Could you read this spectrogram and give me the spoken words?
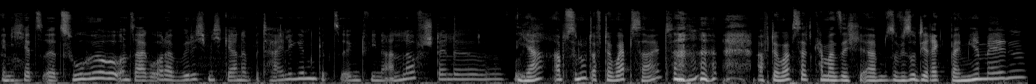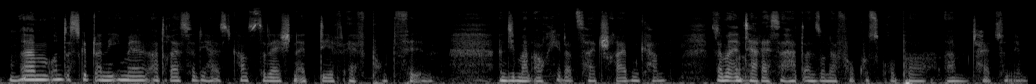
Wenn ich jetzt äh, zuhöre und sage, oh, da würde ich mich gerne beteiligen, gibt es irgendwie eine Anlaufstelle? Ja, absolut, auf der Website. Mhm. auf der Website kann man sich ähm, sowieso direkt bei mir melden mhm. ähm, und es gibt eine E-Mail-Adresse, die heißt constellation.dff.film, an die man auch jederzeit schreiben kann, Super. wenn man Interesse hat, an so einer Fokusgruppe ähm, teilzunehmen.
